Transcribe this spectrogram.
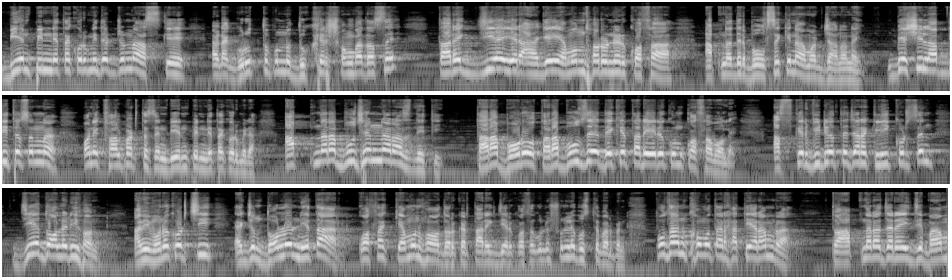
বিএনপির নেতাকর্মীদের জন্য আজকে একটা গুরুত্বপূর্ণ দুঃখের সংবাদ আছে। তারেক জিয়া এর আগে এমন ধরনের কথা আপনাদের বলছে কিনা আমার জানা নাই। বেশি লাভ দিতেছেন না, অনেক ফাল পাড়তেছেন বিএনপির নেতাকর্মীরা। আপনারা বুঝেন না রাজনীতি। তারা বড়, তারা বুঝে, দেখে, তারা এরকম কথা বলে। আজকের ভিডিওতে যারা ক্লিক করছেন, যে দলেরই হন, আমি মনে করছি একজন দল নেতার কথা কেমন হওয়া দরকার, তারেক জিয়ার কথাগুলো শুনলে বুঝতে পারবেন। প্রধান ক্ষমতার হাতিয়ার আমরা। তো আপনারা যারা এই যে বাম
